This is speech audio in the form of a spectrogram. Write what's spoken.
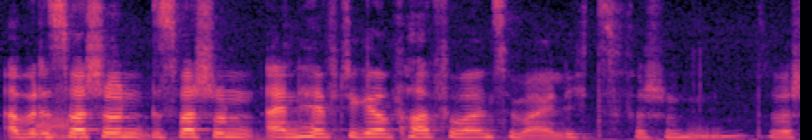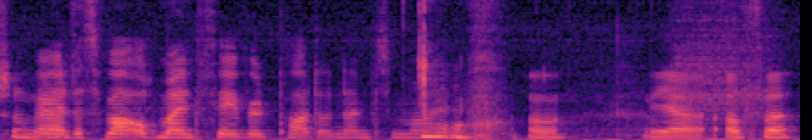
aber das Ah. war schon, das war schon ein heftiger Part von meinem Zimmer eigentlich. Das war schon, das war schon Ja, nice. das war auch mein Favorite Part an deinem Zimmer. Oh, ja, Opfer.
